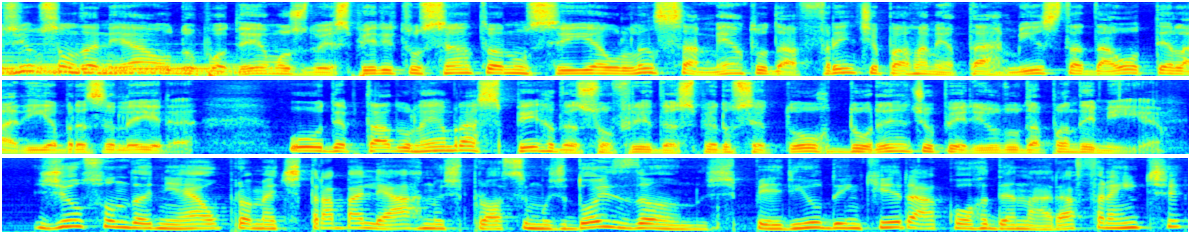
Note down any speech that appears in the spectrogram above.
Gilson Daniel, do Podemos do Espírito Santo, anuncia o lançamento da Frente Parlamentar Mista da Hotelaria Brasileira. O deputado lembra as perdas sofridas pelo setor durante o período da pandemia. Gilson Daniel promete trabalhar nos próximos dois anos, período em que irá coordenar a frente,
